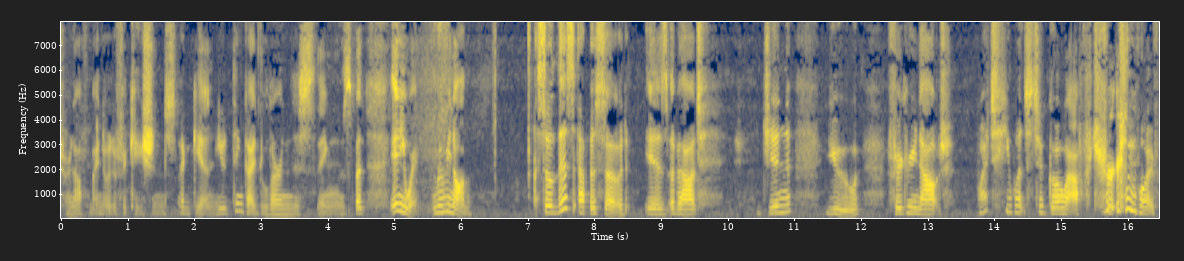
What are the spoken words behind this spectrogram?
turn off my notifications again. You'd think I'd learn these things. But anyway, moving on. So this episode is about Jin Yu figuring out what he wants to go after in life.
